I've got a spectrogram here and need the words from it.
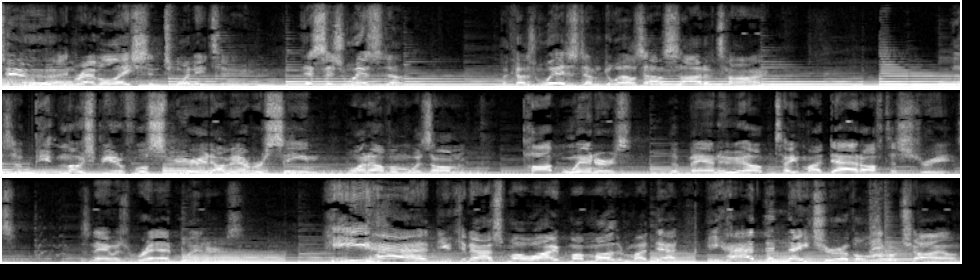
2 and Revelation 22. This is wisdom because wisdom dwells outside of time. There's a be- most beautiful spirit I've ever seen. One of them was on Pop Winters, the man who helped take my dad off the streets. His name was Red Winters. He had, you can ask my wife, my mother, my dad, he had the nature of a little child.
